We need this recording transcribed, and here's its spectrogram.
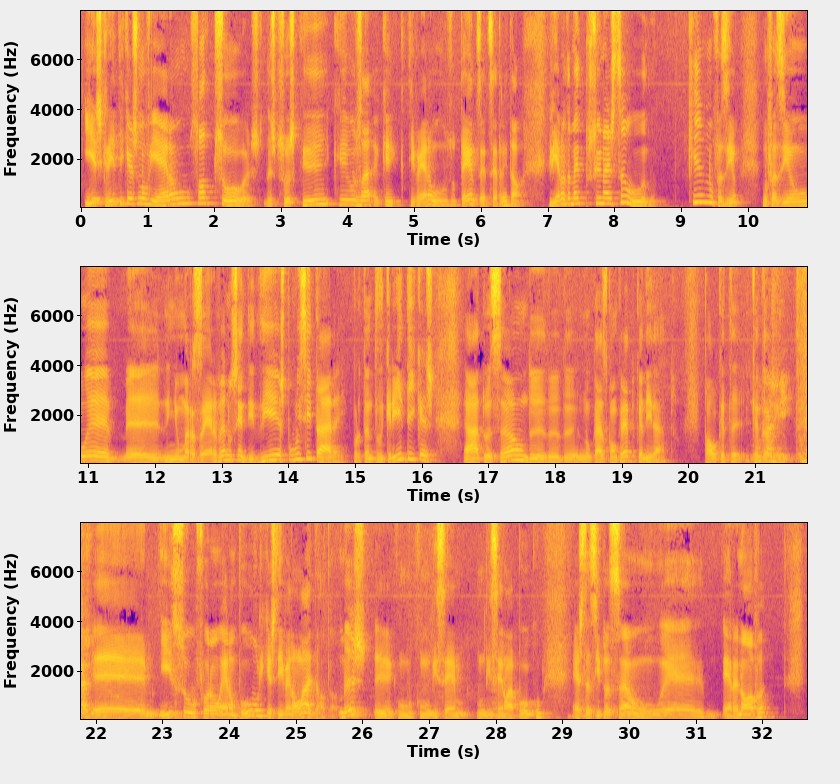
E as críticas não vieram só de pessoas, das pessoas que, que, usa, que, que tiveram os utentes, etc. E tal. Vieram também de profissionais de saúde que não faziam, não faziam eh, eh, nenhuma reserva no sentido de as publicitarem. Portanto, de críticas à atuação, de, de, de no caso concreto, do candidato. Paulo Catalino. É, isso foram, eram públicas, estiveram lá e tal, tal. Mas, é, como, como, como disseram há pouco, esta situação é, era nova,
